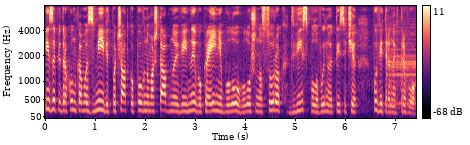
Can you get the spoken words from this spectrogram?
І за підрахунками ЗМІ, від початку повномасштабної війни в Україні було оголошено 42,5 тисячі повітряних тривог.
